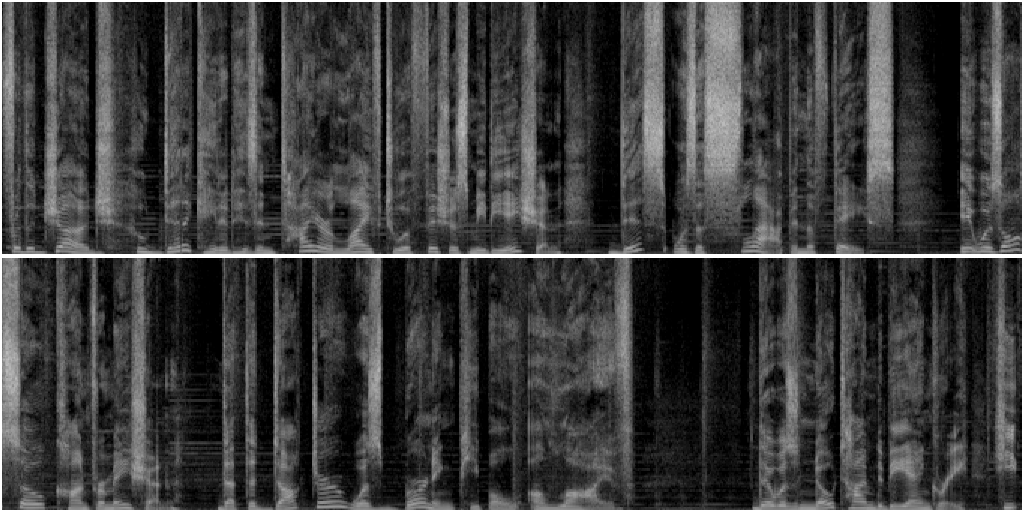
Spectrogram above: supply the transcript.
For the judge, who dedicated his entire life to officious mediation, this was a slap in the face. It was also confirmation that the doctor was burning people alive. There was no time to be angry. He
